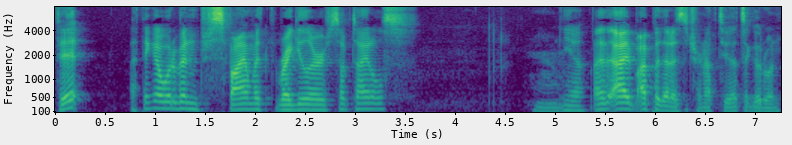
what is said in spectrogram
fit. I think I would have been just fine with regular subtitles. Yeah, I, I I put that as a turn off too. That's a good one.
